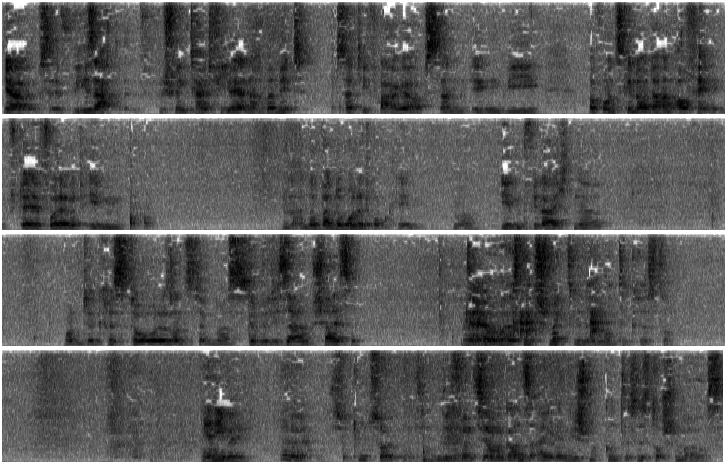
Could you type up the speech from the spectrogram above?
Ja. ja, wie gesagt, schwingt halt viel der Name mit. Es ist halt die Frage, ob es dann irgendwie auf uns genau daran aufhängen. Stell dir vor, da wird eben eine andere Banderole drum kleben. Ja? Eben vielleicht eine Monte Cristo oder sonst irgendwas. Dann würde ich sagen, scheiße. Ja, weil es nicht schmeckt wie eine Monte Cristo. Anyway. Ja, so tut es halt nicht. Und ich finde, sie haben einen ganz eigenen Geschmack und das ist doch schon mal was.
